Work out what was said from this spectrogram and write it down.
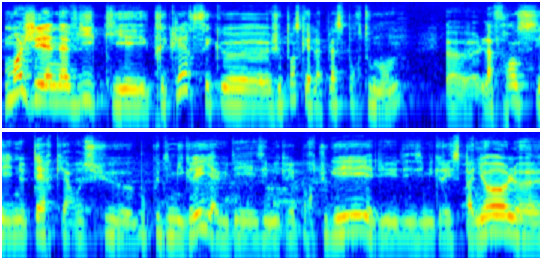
moi, j'ai un avis qui est très clair c'est que je pense qu'il y a de la place pour tout le monde. Euh, la France, c'est une terre qui a reçu euh, beaucoup d'immigrés. Il y a eu des immigrés portugais, il y a eu des immigrés espagnols, euh,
